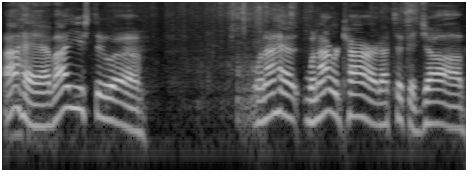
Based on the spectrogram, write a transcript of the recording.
I have. I used to uh, when I had when I retired, I took a job,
